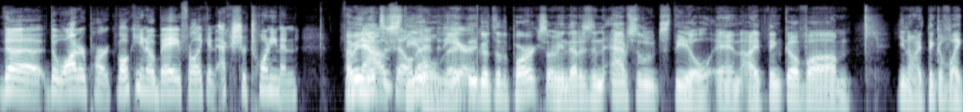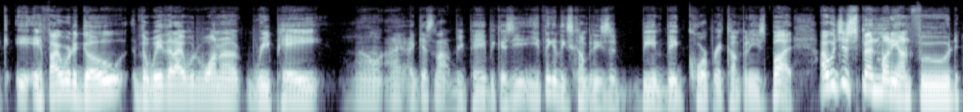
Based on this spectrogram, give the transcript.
the the water park Volcano Bay for like an extra twenty and I mean, that's a till the end steal. That- go to the parks. I mean, that is an absolute steal. And I think of, um, you know, I think of like if I were to go, the way that I would want to repay. Well, I, I guess not repay because you, you think of these companies as being big corporate companies, but I would just spend money on food,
